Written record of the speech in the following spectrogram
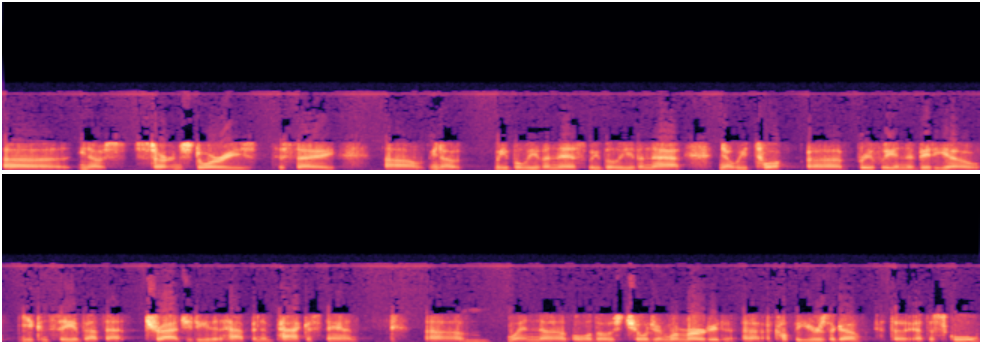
uh, you know, certain stories to say, uh, you know, we believe in this, we believe in that. You know, we talk uh, briefly in the video. You can see about that tragedy that happened in Pakistan uh, when uh, all those children were murdered uh, a couple years ago at the at the school.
